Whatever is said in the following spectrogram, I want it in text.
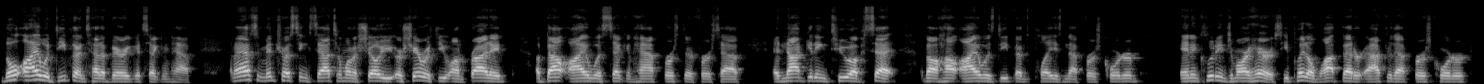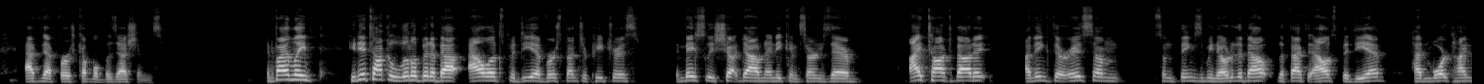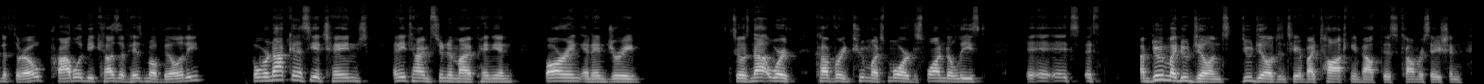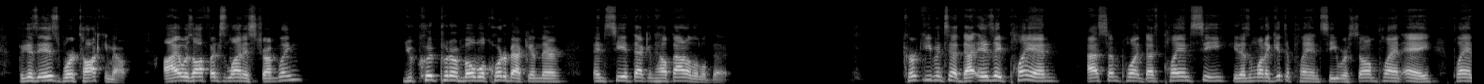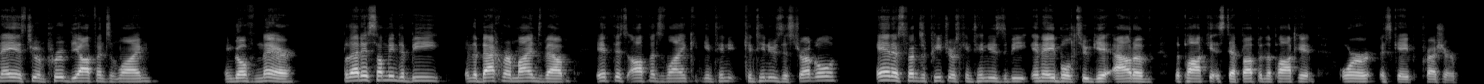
Though Iowa defense had a very good second half. And I have some interesting stats I want to show you or share with you on Friday about Iowa's second half versus their first half and not getting too upset about how Iowa's defense plays in that first quarter and including Jermari Harris. He played a lot better after that first quarter, after that first couple possessions. And finally, he did talk a little bit about Alex Padilla versus Spencer Petras and basically shut down any concerns there. I talked about it. I think there is some some things to be noted about the fact that Alex Padilla had more time to throw, probably because of his mobility. But we're not going to see a change anytime soon, in my opinion, barring an injury. So it's not worth covering too much more. Just wanted to at least it, it's it's I'm doing my due diligence due diligence here by talking about this conversation because it is worth talking about. Iowa's offensive line is struggling. You could put a mobile quarterback in there and see if that can help out a little bit. Kirk even said that is a plan at some point. That's plan C. He doesn't want to get to plan C. We're still on plan A. Plan A is to improve the offensive line and go from there. But that is something to be in the back of our minds about if this offensive line can continue continues to struggle and if Spencer Petras continues to be unable to get out of the pocket, step up in the pocket, or escape pressure.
